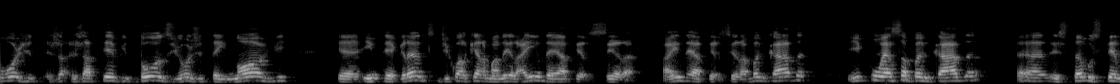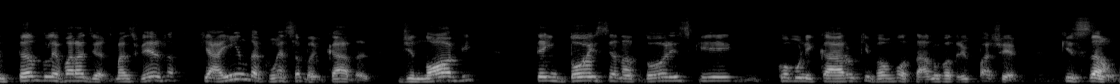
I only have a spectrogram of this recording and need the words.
hoje já, já teve 12, hoje tem nove é, integrantes, de qualquer maneira ainda é a terceira, ainda é a terceira bancada, e com essa bancada é, estamos tentando levar adiante. Mas veja que ainda com essa bancada de nove, tem dois senadores que comunicaram que vão votar no Rodrigo Pacheco, que são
